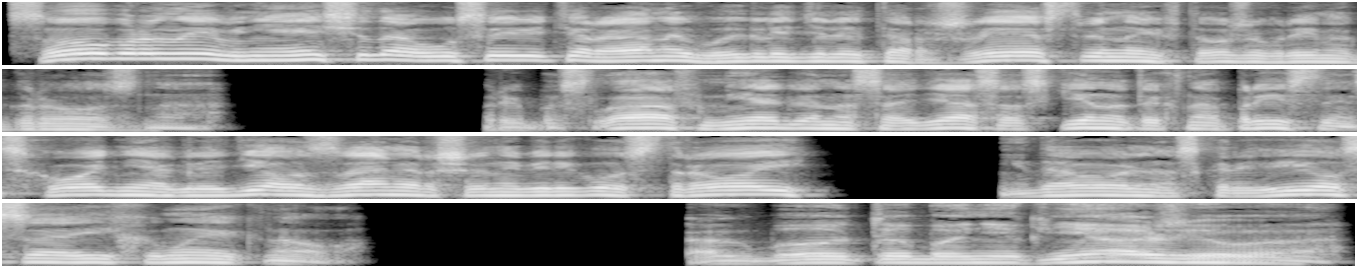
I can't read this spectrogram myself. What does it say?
Собранные в ней седоусые ветераны выглядели торжественно и в то же время грозно. Прибыслав, медленно сойдя со скинутых на пристань сходней, оглядел замерший на берегу строй, недовольно скривился и хмыкнул. «Как будто бы не княжьего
